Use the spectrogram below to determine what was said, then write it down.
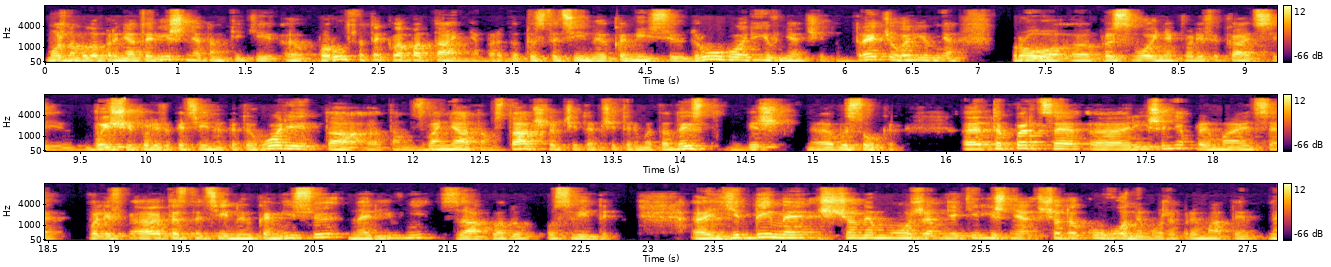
можна було прийняти рішення там тільки порушити клопотання перед атестаційною комісією другого рівня чи там третього рівня про присвоєння кваліфікації вищої кваліфікаційної категорії та там звання там старший вчитель, вчитель методист більш високих. Тепер це рішення приймається атестаційною комісією на рівні закладу освіти. Е, Єдине, що не може, які рішення щодо кого не може приймати е,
